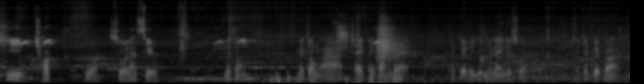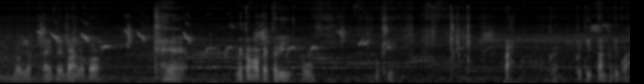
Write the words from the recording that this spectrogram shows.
ที่ช็อตหัวโซลาเซลล์ไม่ต้องไม่ต้องอาใช้ไฟบ้านก็ได้ ถ้าเกิดเราอยู่ในไร่ในสวนแต่ถ้าเกิดว่าเราอยากใช้ไฟบ้านแล้วก็แค่ไม่ต้องเอาแบตเตอรี่ครับผม โอเค ไปเพื่อนไปติดตั้งกันดีกว่า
